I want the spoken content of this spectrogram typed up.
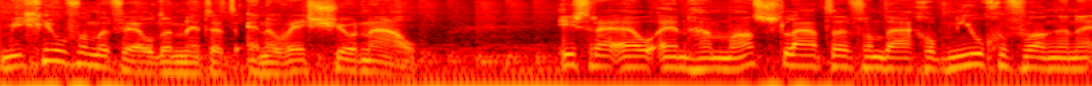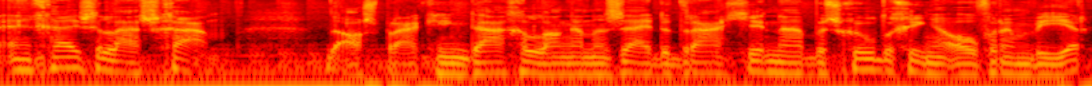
Michiel van der Velde met het NOS-journaal. Israël en Hamas laten vandaag opnieuw gevangenen en gijzelaars gaan. De afspraak hing dagenlang aan een zijden draadje na beschuldigingen over en weer.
